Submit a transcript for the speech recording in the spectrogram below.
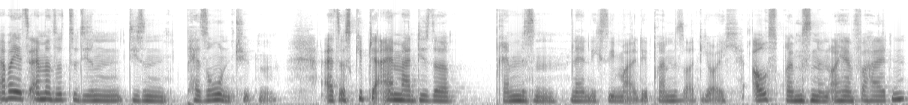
Aber jetzt einmal so zu diesen, diesen Personentypen. Also es gibt ja einmal diese Bremsen, nenne ich sie mal, die Bremser, die euch ausbremsen in eurem Verhalten.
